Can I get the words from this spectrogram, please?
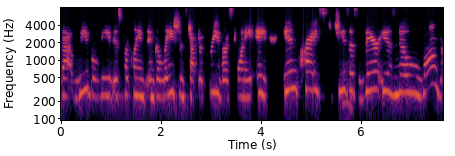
that we believe is proclaimed in Galatians chapter 3, verse 28. In Christ Jesus, there is no longer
